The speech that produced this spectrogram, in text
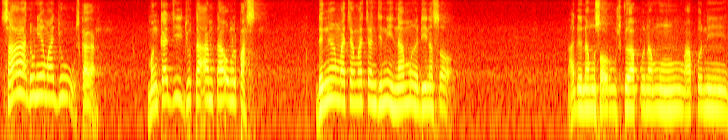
Saat dunia maju sekarang, mengkaji jutaan tahun lepas, dengan macam-macam jenis nama dinosaur. Ada nama Saurus ke apa nama apa ni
